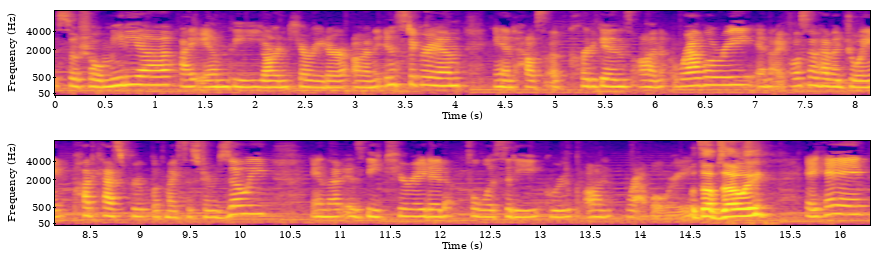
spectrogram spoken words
social media, I am the Yarn Curator on Instagram and House of Cardigans on Ravelry. And I also have a joint podcast group with my sister Zoe, and that is the Curated Felicity group on Ravelry. What's up, Zoe? Hey, hey.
